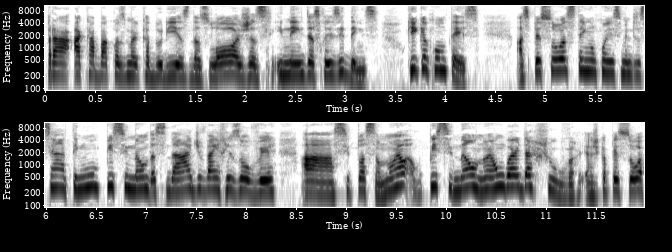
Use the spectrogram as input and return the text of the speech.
para acabar com as mercadorias das lojas e nem das residências. O que, que acontece? As pessoas têm um conhecimento assim, ah, tem um piscinão da cidade vai resolver a situação. Não é, o piscinão não é um guarda-chuva. Acho que a pessoa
